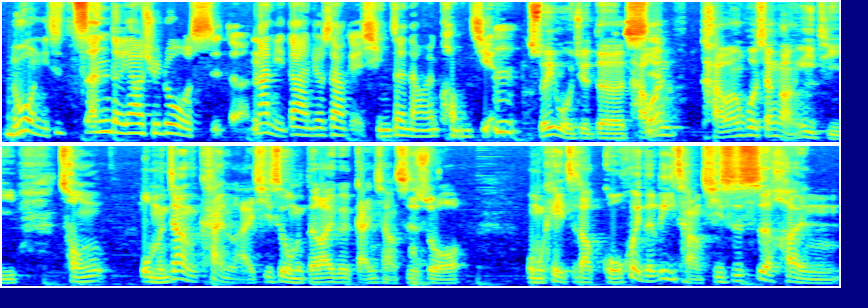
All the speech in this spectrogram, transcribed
如果你是真的要去落实的，那你当然就是要给行政单位空间。嗯，所以我觉得台湾、台湾或香港议题从。我们这样看来，其实我们得到一个感想是说，我们可以知道国会的立场其实是很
